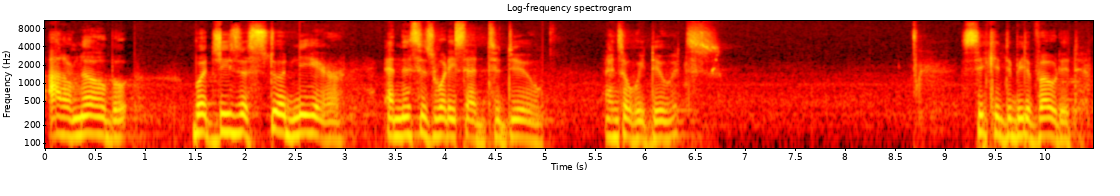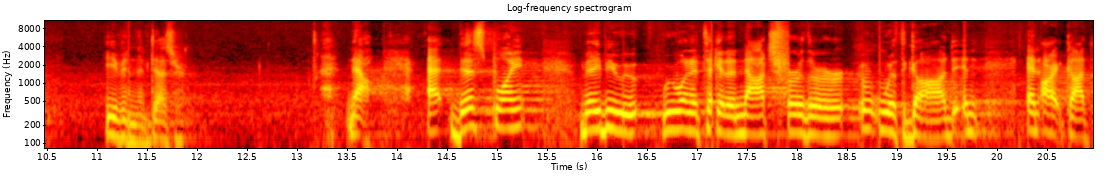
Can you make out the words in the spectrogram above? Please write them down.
I don't know, but but Jesus stood near, and this is what he said to do. And so we do it. Seeking to be devoted, even in the desert. Now, at this point, maybe we, we want to take it a notch further with God. And, and all right, God,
